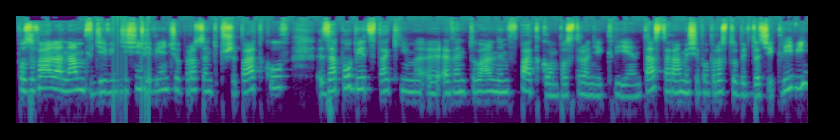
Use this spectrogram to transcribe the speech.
pozwala nam w 99% przypadków zapobiec takim ewentualnym wpadkom po stronie klienta. Staramy się po prostu być dociekliwi,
